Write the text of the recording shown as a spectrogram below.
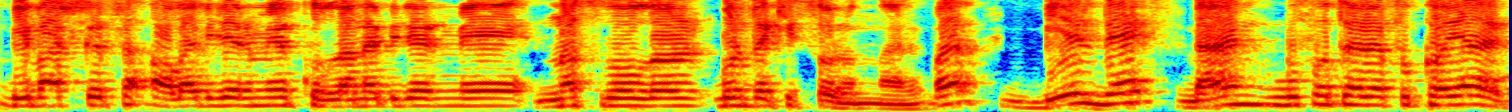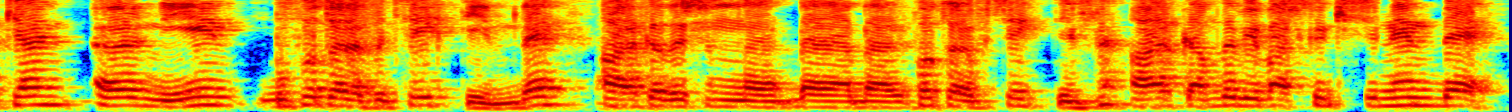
bir başkası alabilir mi, kullanabilir mi, nasıl olur buradaki sorunlar var. Bir de ben bu fotoğrafı koyarken örneğin bu fotoğrafı çektiğimde arkadaşımla beraber fotoğrafı çektiğimde arkamda bir başka kişinin de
